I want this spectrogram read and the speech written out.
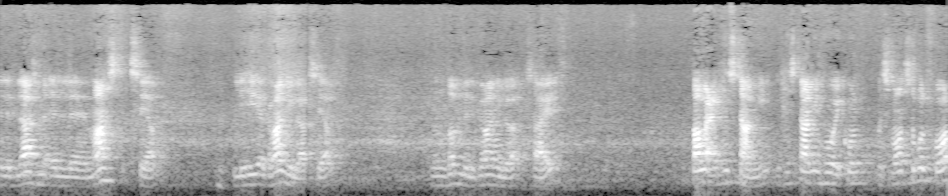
البلازما ال mast cell اللي هي granular cell من ضمن ال granulocyte طلع الهستامين الهستامين هو يكون responsible for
